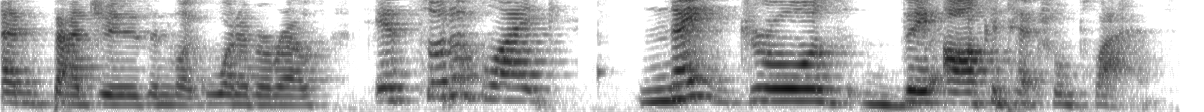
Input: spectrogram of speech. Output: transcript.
and badges and like whatever else. It's sort of like Nate draws the architectural plans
